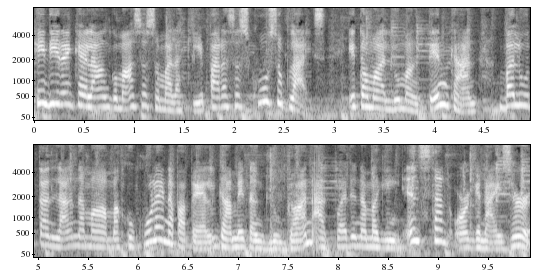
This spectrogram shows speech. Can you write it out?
Hindi rin kailangan gumastos sa malaki para sa school supplies. Ito mga lumang tin can, balutan lang ng mga makukulay na papel gamit ang glue gun at pwede na maging instant organizer.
